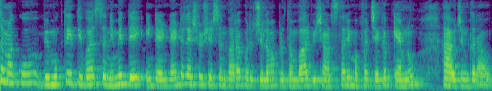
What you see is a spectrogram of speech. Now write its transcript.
તમાકુ વિમુક્તિ દિવસ નિમિત્તે ઇન્ડિયન ડેન્ટલ એસોસિએશન દ્વારા ભરૂચ જિલ્લામાં પ્રથમવાર વિશાળ સ્તરે મફત ચેકઅપ કેમ્પનું આયોજન કરાયું.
